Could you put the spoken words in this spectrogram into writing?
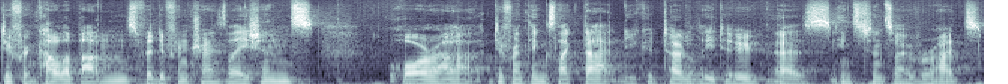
different color buttons for different translations or uh, different things like that. You could totally do as instance overrides.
